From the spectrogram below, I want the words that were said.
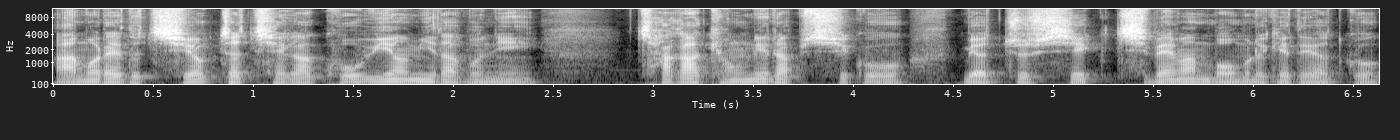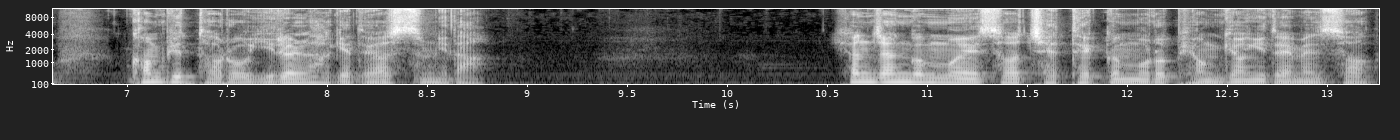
아무래도 지역 자체가 고위험이다 보니 자가 격리랍시고 몇 주씩 집에만 머무르게 되었고 컴퓨터로 일을 하게 되었습니다. 현장 근무에서 재택근무로 변경이 되면서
